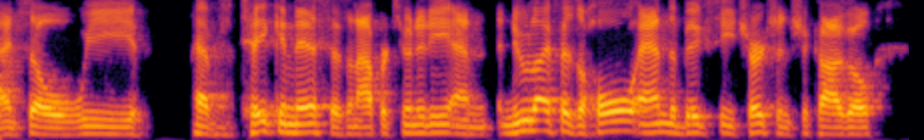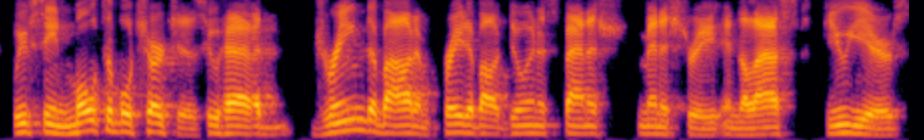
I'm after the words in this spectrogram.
And so we have taken this as an opportunity and New Life as a whole and the Big C Church in Chicago we've seen multiple churches who had dreamed about and prayed about doing a Spanish ministry in the last few years,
